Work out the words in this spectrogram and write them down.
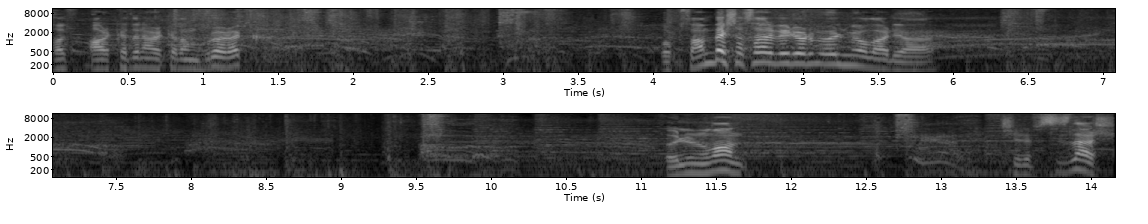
hafif arkadan arkadan vurarak 95 hasar veriyorum ölmüyorlar ya. Ölün ulan. Şerefsizler.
